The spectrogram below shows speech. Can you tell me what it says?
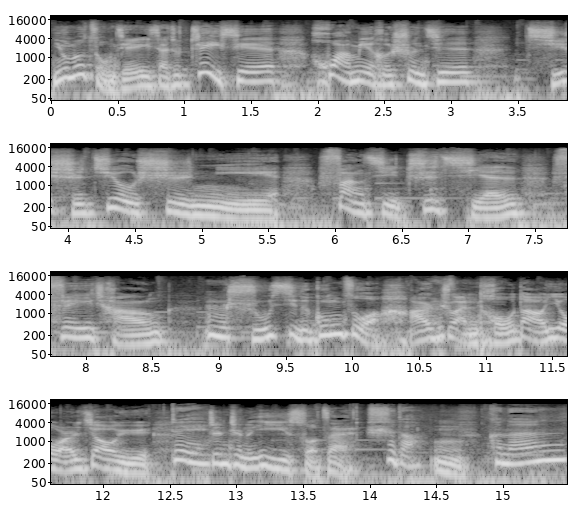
你有没有总结一下？就这些画面和瞬间，其实就是你放弃之前非常熟悉的工作，而转投到幼儿教育，对。真正的意义所在。是的，嗯，可能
